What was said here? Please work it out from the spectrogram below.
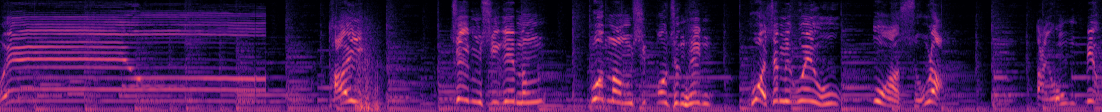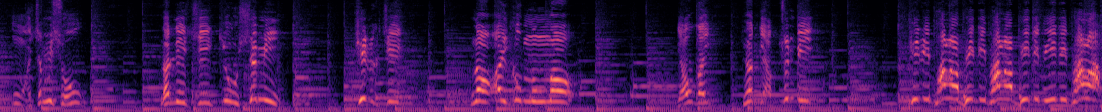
喂哟，台。这不是个门，我嘛不是包青天，我什么威武，我输了。大王要换什么输？咱的是叫什么？铁六字，那爱国梦吗？了解，要点准备。噼里啪啦，噼里啪啦，噼里噼里啪啦，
